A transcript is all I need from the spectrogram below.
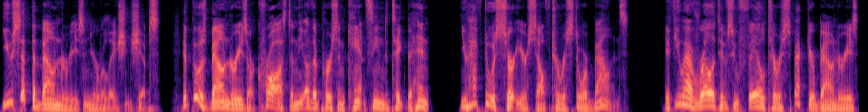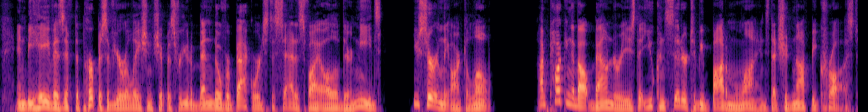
You set the boundaries in your relationships. If those boundaries are crossed and the other person can't seem to take the hint, you have to assert yourself to restore balance. If you have relatives who fail to respect your boundaries and behave as if the purpose of your relationship is for you to bend over backwards to satisfy all of their needs, you certainly aren't alone. I'm talking about boundaries that you consider to be bottom lines that should not be crossed,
